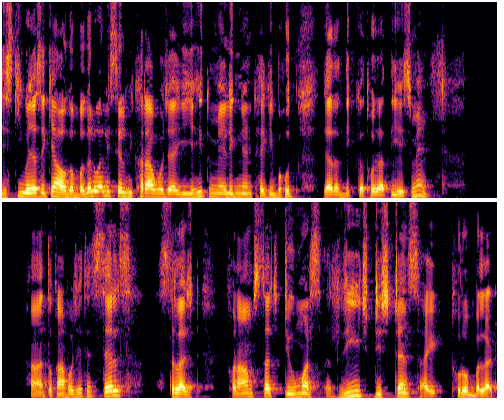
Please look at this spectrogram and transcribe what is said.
जिसकी वजह से क्या होगा? बगल वाली सेल भी ख़राब हो जाएगी। यही तो मेलिग्नेंट है कि बहुत ज़्यादा दिक्कत हो जाती है इसमें। हाँ तो कहाँ पहुँचे थे? Cells sloughed from such tumours reach distant site through blood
